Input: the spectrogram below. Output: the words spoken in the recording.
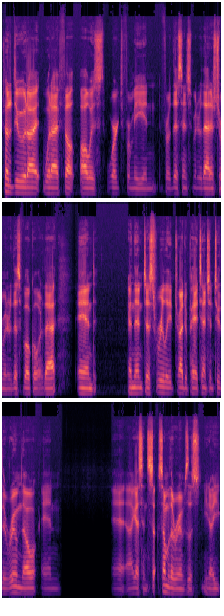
try to do what I what I felt always worked for me and for this instrument or that instrument or this vocal or that, and and then just really tried to pay attention to the room though, and, and I guess in so, some of the rooms, this you know you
